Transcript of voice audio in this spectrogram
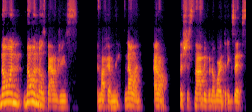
no one, no one knows boundaries in my family. No one at all. That's just not even a word that exists.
